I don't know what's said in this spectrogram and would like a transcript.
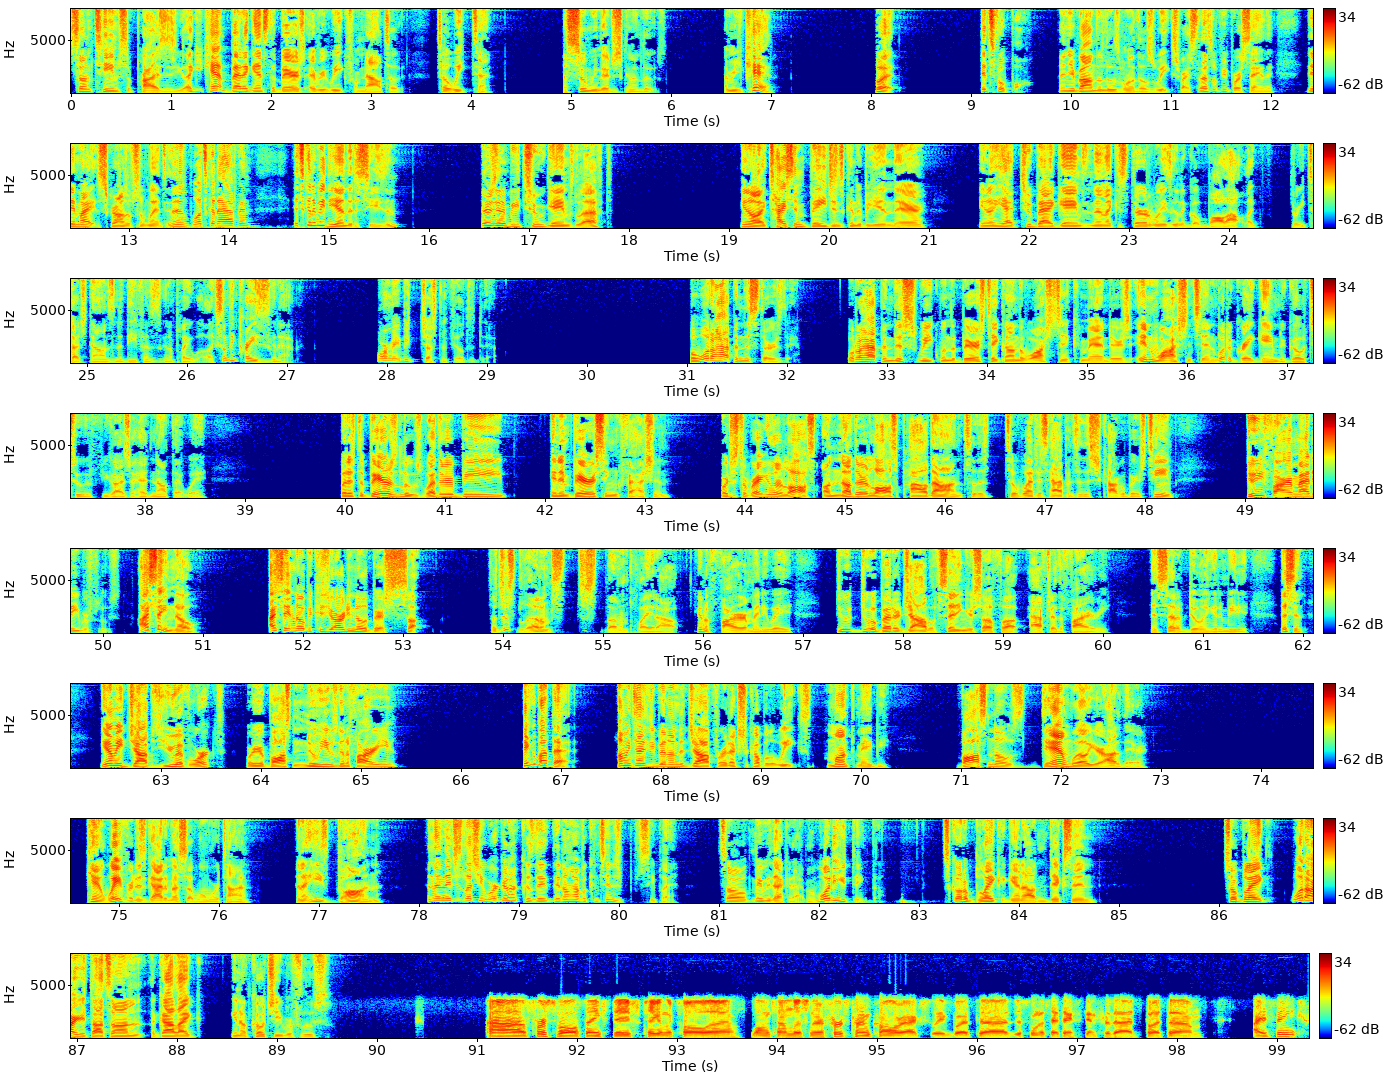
Some team surprises you. Like, you can't bet against the Bears every week from now till, till week 10, assuming they're just going to lose. I mean, you can, but it's football, and you're bound to lose one of those weeks, right? So that's what people are saying. That they might scrounge up some wins. And then what's going to happen? It's going to be the end of the season. There's going to be two games left. You know, like Tyson Bagent's going to be in there. You know, he had two bad games, and then like his third one, he's going to go ball out like three touchdowns, and the defense is going to play well. Like something crazy is going to happen. Or maybe Justin Fields will do that. But what'll happen this Thursday? What'll happen this week when the Bears take on the Washington Commanders in Washington? What a great game to go to if you guys are heading out that way. But if the Bears lose, whether it be in embarrassing fashion or just a regular loss, another loss piled on to the to what has happened to the Chicago Bears team, do you fire Matt Eberflus? I say no. I say no because you already know the Bears suck. So just let them just let them play it out. You're gonna fire him anyway. Do do a better job of setting yourself up after the firing instead of doing it immediately. Listen, you know how many jobs you have worked where your boss knew he was gonna fire you? Think about that. How many times you been on the job for an extra couple of weeks, month maybe? Boss knows damn well you're out of there. Can't wait for this guy to mess up one more time, and that he's gone. And then they just let you work it out because they, they don't have a contingency plan. So maybe that could happen. What do you think, though? Let's go to Blake again out in Dixon. So, Blake, what are your thoughts on a guy like, you know, Coach Eberflus? Uh, first of all, thanks, Dave, for taking the call. Uh, long time listener, first time caller, actually, but uh, just want to say thanks again for that. But um, I think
